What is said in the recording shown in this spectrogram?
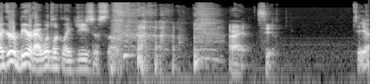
If I grew a beard, I would look like Jesus, though. All right, see ya. See ya.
